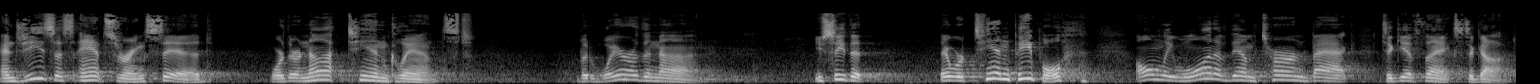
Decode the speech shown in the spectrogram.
And Jesus answering said, Were there not ten cleansed? But where are the nine? You see that there were ten people only one of them turned back to give thanks to God.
